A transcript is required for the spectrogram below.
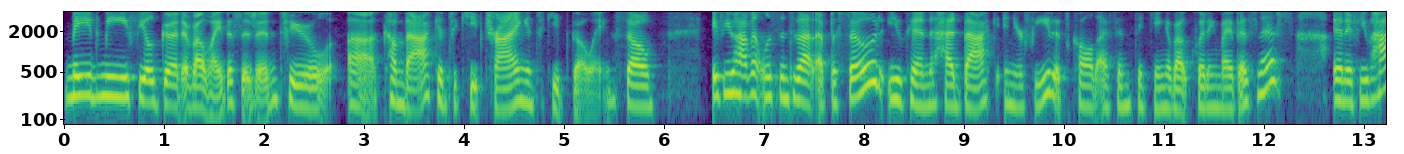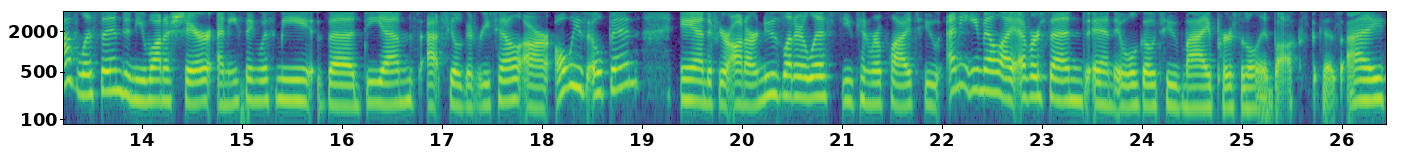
made me feel good about my decision to uh, come back and to keep trying and to keep going. So, if you haven't listened to that episode, you can head back in your feed. It's called I've Been Thinking About Quitting My Business. And if you have listened and you want to share anything with me, the DMs at Feel Good Retail are always open. And if you're on our newsletter list, you can reply to any email I ever send and it will go to my personal inbox because I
